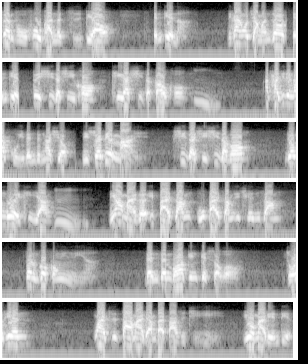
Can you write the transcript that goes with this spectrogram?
政府护盘的指标，联电呐、啊，你看我讲完之后，联电对四十四块起到四十九块。嗯。啊，台积电较贵，联电较俗，你随便买，四十四、四十五，都不会起啊。嗯。你要买个一百张、五百张、一千张。都能够供应你啊！联电不要紧结束哦。昨天外资大卖两百八十几亿，又卖联电，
